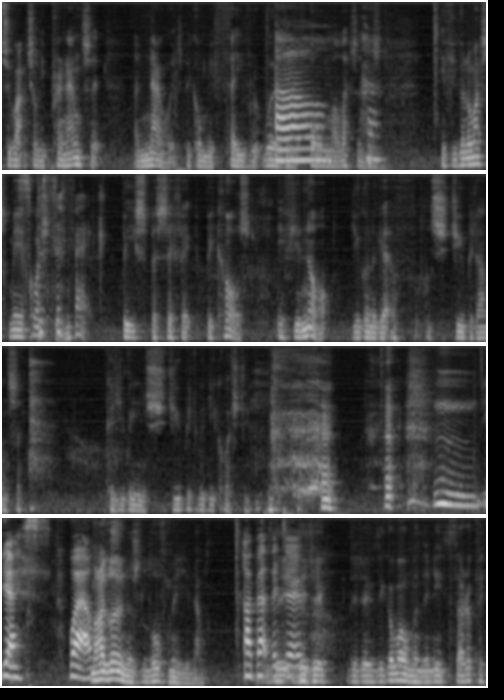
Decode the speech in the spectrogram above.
to actually pronounce it, and now it's become my favourite word in all Oh, my lessons. huh. If you're going to ask me a question, Specific. be specific because if you're not, you're going to get a stupid answer because you're being stupid with your question. Mm, yes. Well, My learners love me, you know. I bet they, They do. do. They do. They go home and they need therapy.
